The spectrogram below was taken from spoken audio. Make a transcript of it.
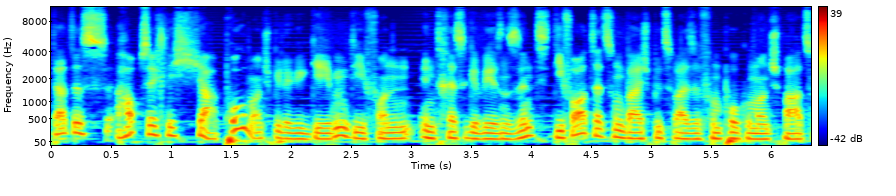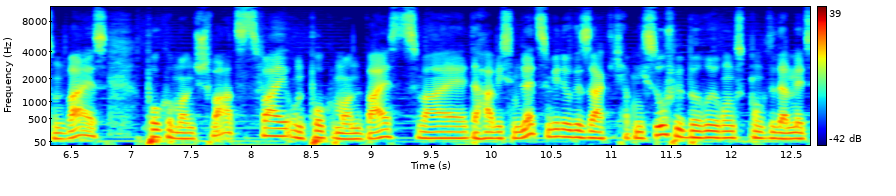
da hat es hauptsächlich ja, Pokémon-Spiele gegeben, die von Interesse gewesen sind. Die Fortsetzung beispielsweise von Pokémon Schwarz und Weiß, Pokémon Schwarz 2 und Pokémon Weiß 2. Da habe ich es im letzten Video gesagt, ich habe nicht so viele Berührungspunkte damit.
